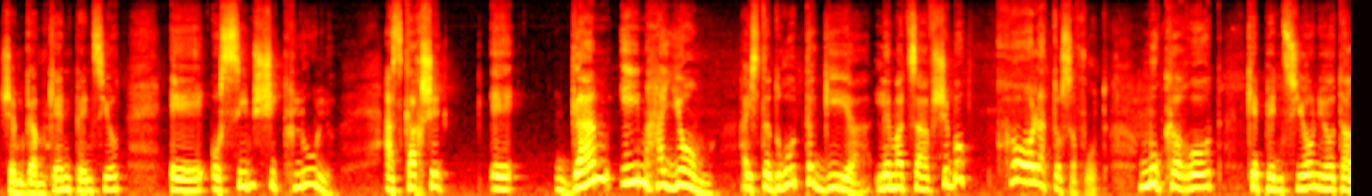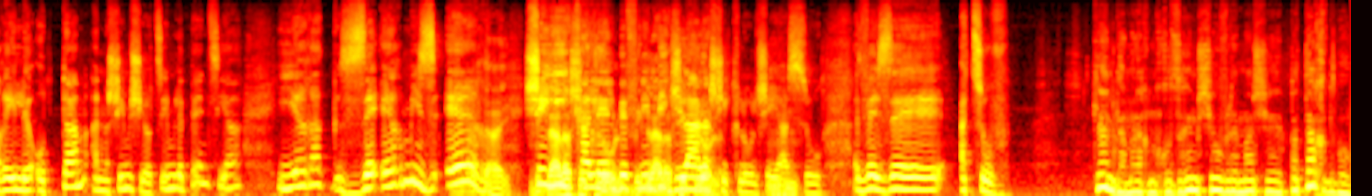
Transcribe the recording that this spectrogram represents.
שהם גם כן פנסיות, אה, עושים שקלול. אז כך שגם אה, אם היום ההסתדרות תגיע למצב שבו כל התוספות מוכרות כפנסיוניות, הרי לאותם אנשים שיוצאים לפנסיה, יהיה רק זער מזער שייכלל בפנים בגלל, בגלל השקלול שיעשו. Mm-hmm. וזה עצוב. כן, גם אנחנו חוזרים שוב למה שפתחת בו,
